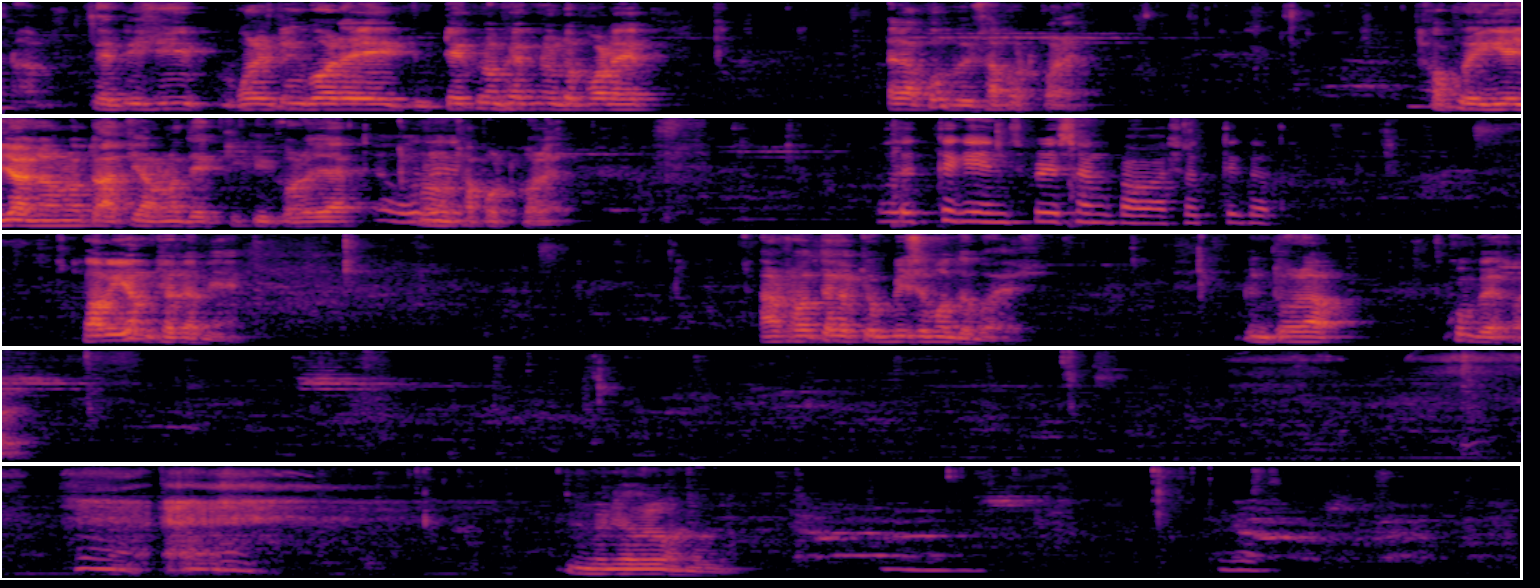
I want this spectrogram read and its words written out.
এপিসি পলিটিং করে টেকনো ফেকনোতে পড়ে। এরা খুবই সাপোর্ট করে। কাউকে এগিয়ে যান আমরা তো আছি আমরা দেখছি কী করা যায় সাপোর্ট করে। ওদের থেকে ইন্সপিরেশন পাওয়া সত্যি কথা। সবই ইয়ং ছেলে মেয়ে। আঠারো থেকে চব্বিশের মধ্যে বয়স। কিন্তু ওরা খুব বের করে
